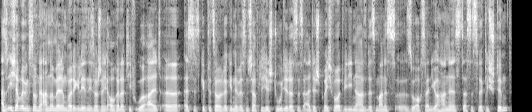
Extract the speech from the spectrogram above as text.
also ich habe übrigens noch eine andere Meldung heute gelesen, die ist wahrscheinlich auch relativ uralt. Äh, Es, es gibt jetzt aber wirklich eine wissenschaftliche Studie, dass das alte Sprichwort, wie die Nase des Mannes, äh, so auch sein Johannes, dass es wirklich stimmt.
